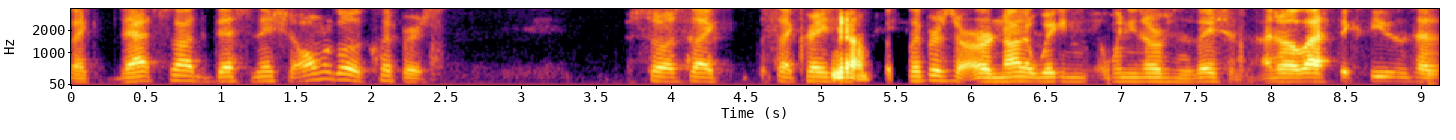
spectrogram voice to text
like that's not the destination. I want to go to the Clippers. So it's like it's like crazy. Yeah. The Clippers are not a winning winning organization. I know the last six seasons has.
